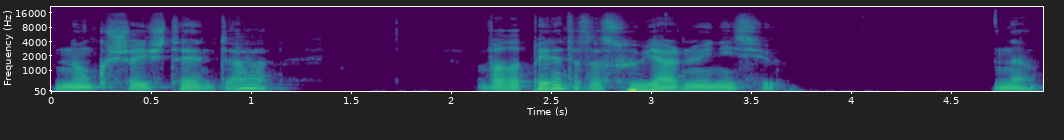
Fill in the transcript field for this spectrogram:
não cocheis tanto, ah, Vale a pena estás a subiar no início? Não.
